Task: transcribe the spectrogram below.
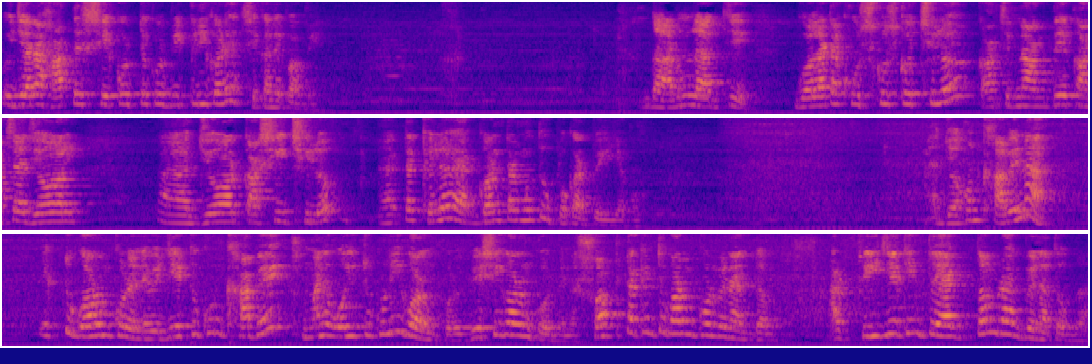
ওই যারা হাতের শেকড় টেকড় বিক্রি করে, সেখানে পাবে। দারুণ লাগছে। গলাটা খুসখুস করছিল কাঁচা নাক দিয়ে কাঁচা জল জ্বর, কাশি ছিল। একটা খেলে এক ঘণ্টার মধ্যে উপকার পেয়ে যাব। আর যখন খাবে না, একটু গরম করে নেবে। যেটুকুন খাবে মানে ওইটুকুনই গরম করবে। বেশি গরম করবে না। সবটা কিন্তু গরম করবে না একদম। আর ফ্রিজে কিন্তু একদম রাখবে না তোমরা।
